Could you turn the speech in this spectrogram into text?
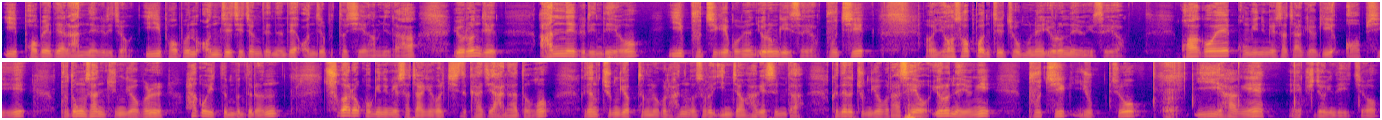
이 법에 대한 안내글이죠. 이 법은 언제 제정됐는데 언제부터 시행합니다. 요런 이제 안내글인데요. 이 부칙에 보면 이런 게 있어요. 부칙 어, 여섯 번째 조문에 이런 내용이 있어요. 과거에 공인중개사 자격이 없이 부동산 중개업을 하고 있던 분들은 추가로 공인중개사 자격을 취득하지 않아도 그냥 중개업 등록을 한 것으로 인정하겠습니다. 그대로 중개업을 하세요. 이런 내용이 부칙 6조 2항에 규정이 돼 있죠.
